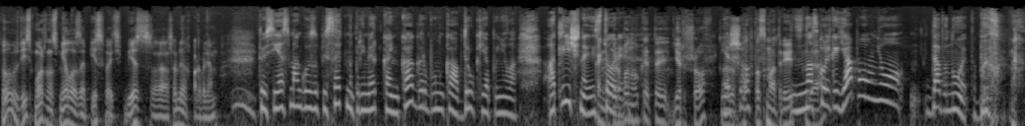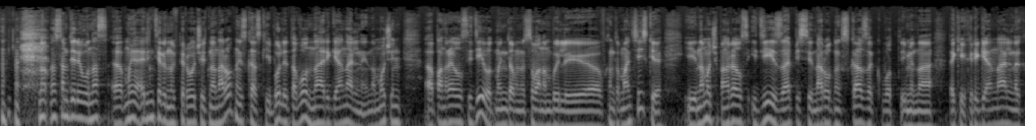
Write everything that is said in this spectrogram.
то здесь можно смело записывать без э, особенных проблем. То есть я смогу записать, например, конька-горбунка. Вдруг я поняла. Отличная Конь история. Горбунок это Ершов. Надо Ершов. посмотреть. да. Насколько я помню, давно это было. Но на самом деле у нас э, мы ориентированы в первую очередь на народные сказки и более того на региональные. Нам очень а, понравилась идея, вот мы недавно с Иваном были в Ханты-Мансийске, и нам очень понравилась идея записи народных сказок, вот именно таких региональных,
